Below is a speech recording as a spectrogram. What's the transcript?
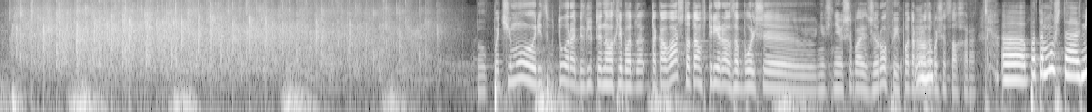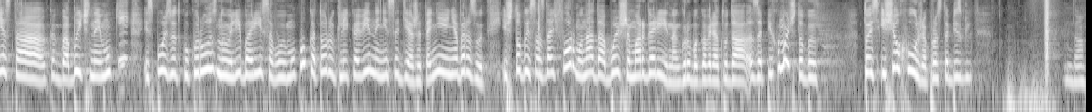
Почему рецептура безглютенового хлеба такова, что там в три раза больше, не ошибаюсь, жиров и в полтора раза больше сахара? Э, потому что вместо как бы обычной муки используют кукурузную либо рисовую муку, которую клейковины не содержат, они ее не образуют. И чтобы создать форму, надо больше маргарина, грубо говоря, туда запихнуть, чтобы... То есть еще хуже, просто без... Да.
